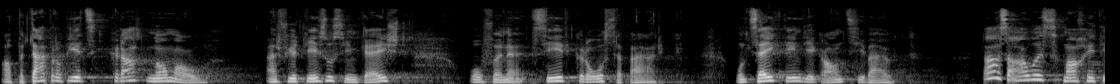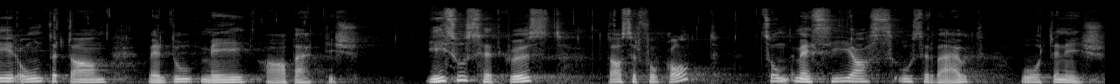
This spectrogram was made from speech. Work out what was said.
Aber der probiert es gerade nochmal. Er führt Jesus im Geist auf einen sehr grossen Berg und zeigt ihm die ganze Welt. Das alles mache ich dir untertan, wenn du mehr anbetest. Jesus hat gewusst, dass er von Gott zum Messias auserwählt worden ist,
